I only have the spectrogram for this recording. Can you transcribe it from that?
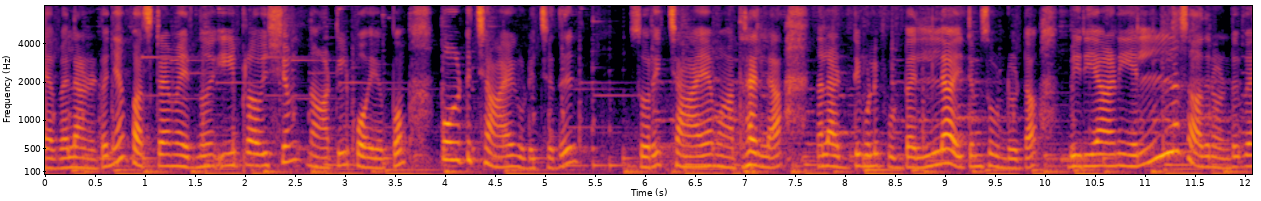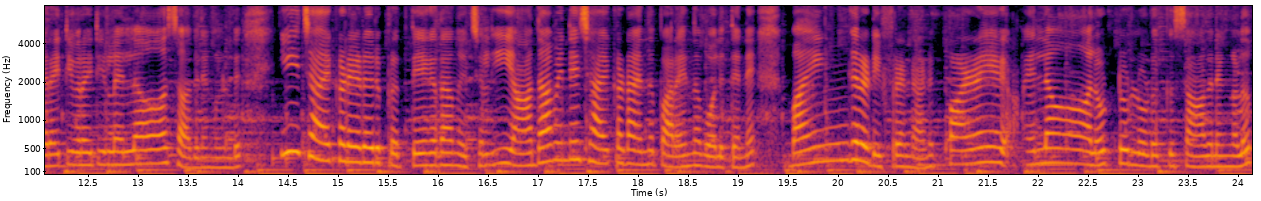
ലെവലാണ് കേട്ടോ. ഞാൻ ഫസ്റ്റ് ടൈം ആയിരുന്നു ഈ പ്രാവശ്യം നാട്ടിൽ പോയപ്പം പോയിട്ട് ചായ കുടിച്ചത്. സോറി ചായ മാത്രമല്ല നല്ല അടിപൊളി ഫുഡ് എല്ലാ ഐറ്റംസും ഉണ്ട് കേട്ടോ. ബിരിയാണി എല്ലാ സാധനവും ഉണ്ട്. വെറൈറ്റി വെറൈറ്റി ഉള്ള എല്ലാ സാധനങ്ങളുണ്ട് ഈ ചായക്കടയുടെ ഒരു പ്രത്യേകത എന്ന് വെച്ചാൽ ഈ ആദാമിന്റെ ചായക്കട എന്ന് പറയുന്ന പോലെ തന്നെ ഭയങ്കര ഡിഫറെന്റ് ആണ്. പഴയ എല്ലാ ലോട്ടുള്ളൊടുക്ക് സാധനങ്ങളും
